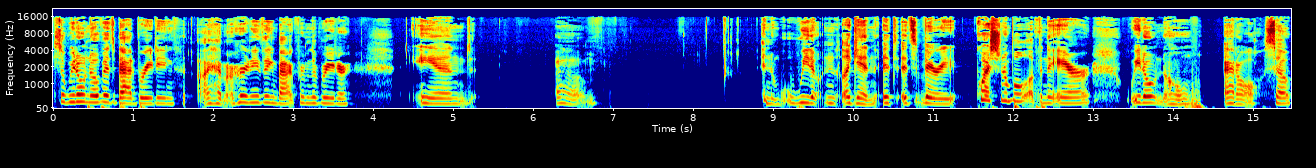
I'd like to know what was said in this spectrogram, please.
so we don't know if it's bad breeding. I haven't heard anything back from the breeder. And um and we don't again it's it's very questionable up in the air we don't know at all so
